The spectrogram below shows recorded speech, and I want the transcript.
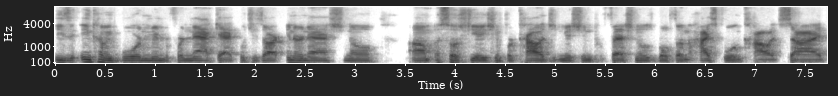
He's an incoming board member for NACAC, which is our international um, association for college admission professionals, both on the high school and college side.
